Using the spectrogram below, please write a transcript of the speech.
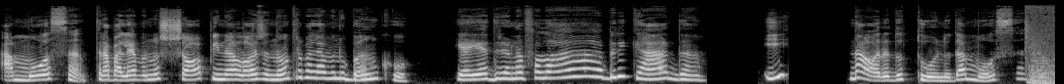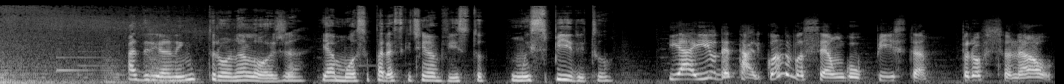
a moça trabalhava no shopping, na loja, não trabalhava no banco. E aí a Adriana falou: Ah, obrigada. E na hora do turno da moça, a Adriana entrou na loja e a moça parece que tinha visto um espírito. E aí o detalhe: quando você é um golpista profissional,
